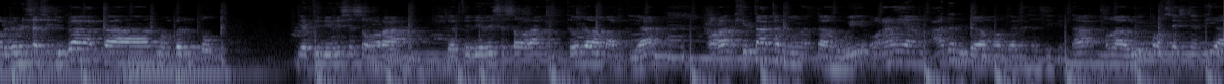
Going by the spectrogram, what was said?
organisasi juga akan membentuk jati diri seseorang. Jati diri seseorang itu dalam artian orang kita akan mengetahui orang yang ada di dalam organisasi kita melalui prosesnya dia.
